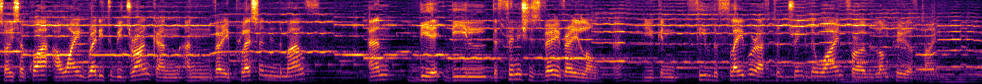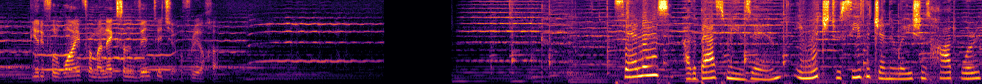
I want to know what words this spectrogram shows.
So it's a, a wine ready to be drunk and, and very pleasant in the mouth and the, the, the finish is very, very long. You can feel the flavor after drinking the wine for a long period of time. Beautiful wine from an excellent vintage of Rioja. Cellars are the best museum in which to see the generation's hard work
